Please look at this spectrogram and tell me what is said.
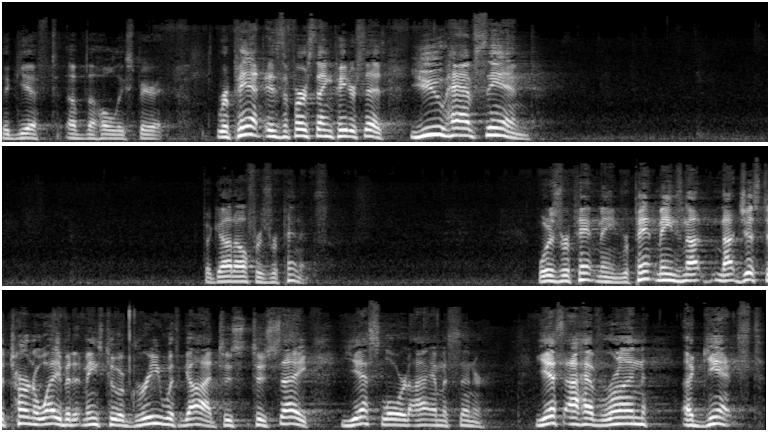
the gift of the Holy Spirit. Repent is the first thing Peter says. You have sinned. But God offers repentance. What does repent mean? Repent means not, not just to turn away, but it means to agree with God, to, to say, Yes, Lord, I am a sinner. Yes, I have run against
